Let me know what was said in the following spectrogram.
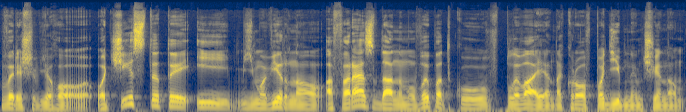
вирішив його очистити, і, ймовірно, АФРС в даному випадку впливає на кров подібним чином,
